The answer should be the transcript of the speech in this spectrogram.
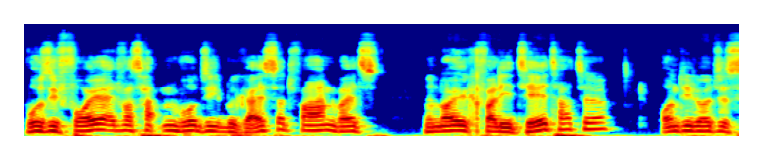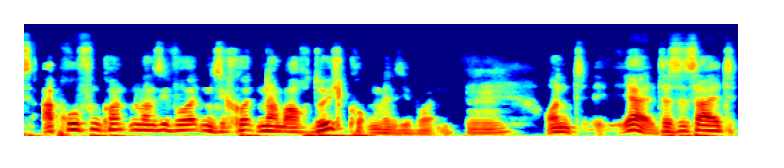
wo sie vorher etwas hatten, wo sie begeistert waren, weil es eine neue Qualität hatte und die Leute es abrufen konnten, wann sie wollten. Sie konnten aber auch durchgucken, wenn sie wollten. Mhm. Und ja, das ist halt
